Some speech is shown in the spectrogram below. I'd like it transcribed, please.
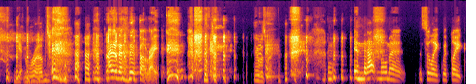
Getting rubbed. I don't know if it felt right. it was right. In that moment, so like with like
